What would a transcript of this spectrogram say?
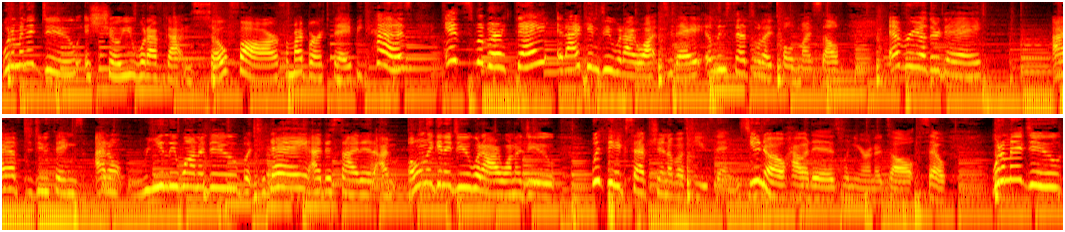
what I'm gonna do is show you what I've gotten so far for my birthday because it's my birthday and I can do what I want today. At least that's what I told myself. Every other day, I have to do things I don't really want to do, but today I decided I'm only going to do what I want to do with the exception of a few things. You know how it is when you're an adult. So what I'm going to do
